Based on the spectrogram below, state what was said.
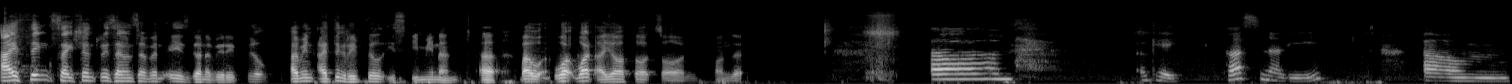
I think Section 377A is going to be repealed. I mean, I think repeal is imminent. Uh, but what, what are your thoughts on, on that? Um, okay, personally, um,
